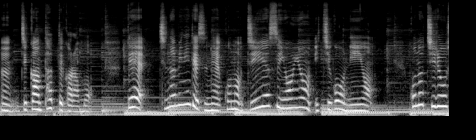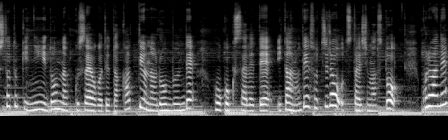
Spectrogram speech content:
うん、時間経ってからも。でちなみにですねこの GS441524 この治療した時にどんな副作用が出たかっていうのは論文で報告されていたのでそちらをお伝えしますとこれはね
